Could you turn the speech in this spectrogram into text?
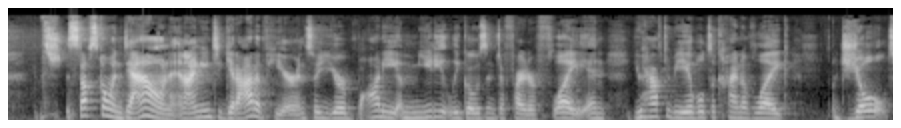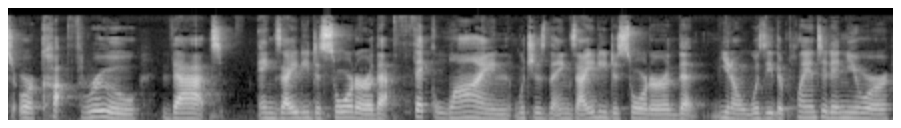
Stuff's going down and I need to get out of here. And so your body immediately goes into fight or flight and you have to be able to kind of like jolt or cut through that anxiety disorder, that thick line, which is the anxiety disorder that, you know, was either planted in you or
